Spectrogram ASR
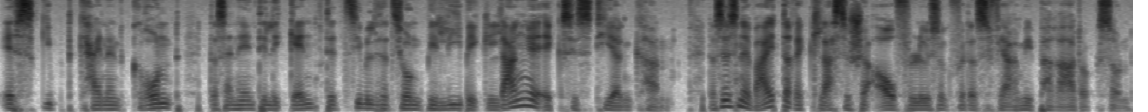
es gibt keinen Grund, dass eine intelligente Zivilisation beliebig lange existieren kann. Das ist eine weitere klassische Auflösung für das Fermi-Paradoxon.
